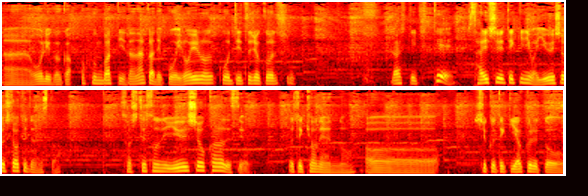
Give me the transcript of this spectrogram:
あオリがが踏ん張っていた中で、こう、いろいろこう実力を出してきて、最終的には優勝したわけじゃないですか。そしてその優勝からですよ。そして去年の、あ宿敵ヤクルトを、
